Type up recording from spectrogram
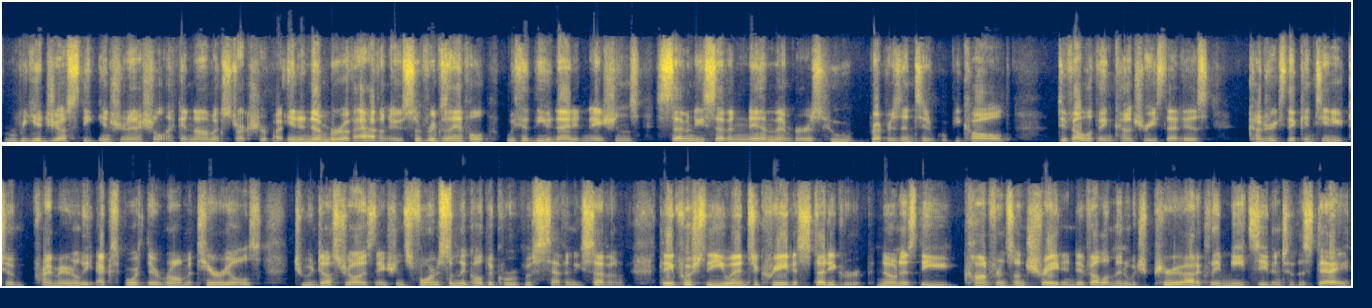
readjust the international economic structure by, in a number of avenues. So, for example, within the United Nations, 77 NAM members who represented what we called developing countries, that is, countries that continue to primarily export their raw materials to industrialized nations, formed something called the Group of 77. They pushed the UN to create a study group known as the Conference on Trade and Development, which periodically meets even to this day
